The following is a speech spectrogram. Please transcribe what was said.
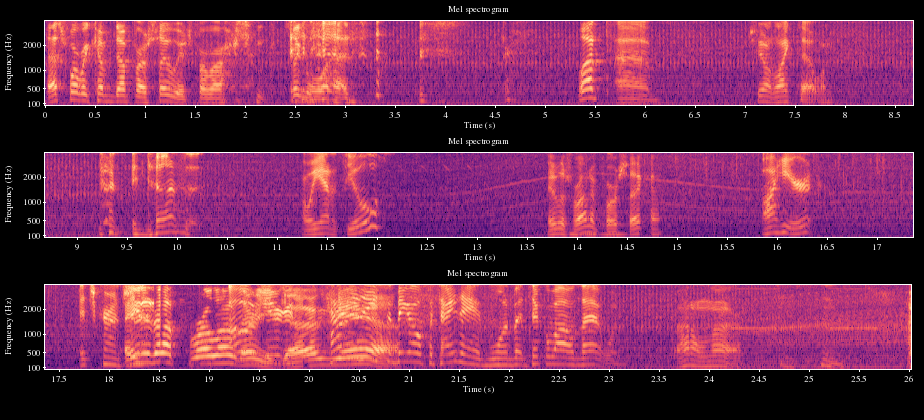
That's where we come dump our sewage from our single line. what? Um, She don't like that one. it doesn't. Are we out of fuel? It was running for a second. I hear it. It's crunchy. Eat it up, Rolo. Oh, there you go. How did it eat the big old potato head one, but it took a while on that one? I don't know. Hmm. Maybe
